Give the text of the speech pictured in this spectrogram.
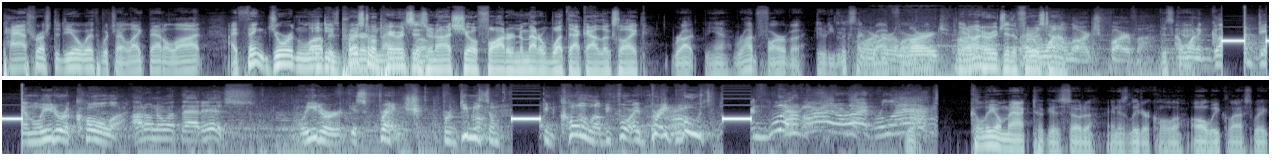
pass rush to deal with, which I like that a lot. I think Jordan Love Hey, dude, is personal tonight as appearances well. are not show fodder, no matter what that guy looks like. Rod, yeah, Rod Farva, dude, he looks like Rod a Farva. large You know, I heard you the I first don't time. want a large farva. This I want a goddamn liter of cola. I don't know what that is. Liter is French for give me some fing cola before I break loose. All right, all right, relax. Khalil Mack took his soda and his liter cola all week last week.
